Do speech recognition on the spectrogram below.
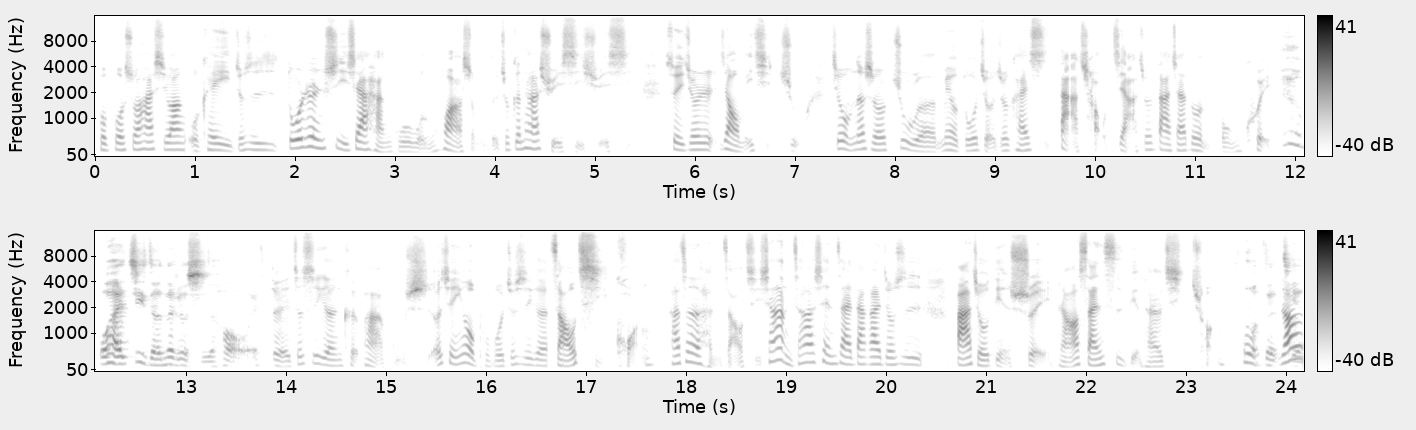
婆婆说她希望我可以就是多认识一下韩国文化什么的，就跟她学习学习，所以就是要我们一起住。结果我们那时候住了没有多久就开始大吵架，就大家都很崩溃。我还记得那个时候、欸，对，这是一个很可怕的故事，而且因为我婆婆就是一个早起狂，她真的很早起。像你知道，她现在大概就是八九点睡，然后三四点她就起床，我的然后！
